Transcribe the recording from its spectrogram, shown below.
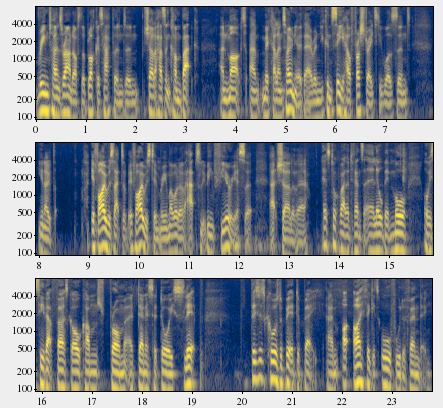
Ream turns around after the block has happened, and Schürrle hasn't come back and marked um, Michail Antonio there, and you can see how frustrated he was. And you know, if I was that, if I was Tim Ream, I would have absolutely been furious at at Schürrle there. Let's talk about the defence a little bit more. Obviously, that first goal comes from a Denis Odoi slip. This has caused a bit of debate. Um, I, I think it's awful defending,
